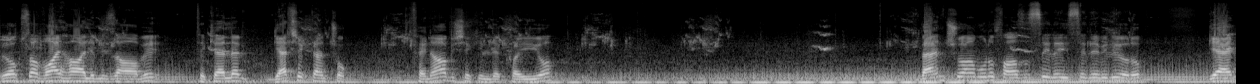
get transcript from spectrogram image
Yoksa vay halimize abi. Tekerler gerçekten çok fena bir şekilde kayıyor. Ben şu an bunu fazlasıyla hissedebiliyorum. Gel.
